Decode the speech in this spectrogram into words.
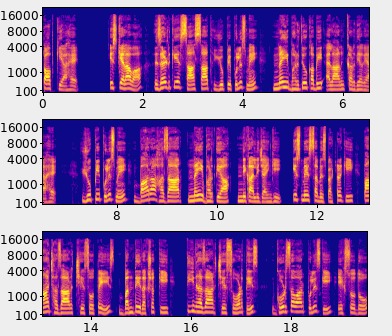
टॉप किया है। इसके अलावा रिज़ल्ट के साथ साथ यूपी पुलिस में नई भर्तियों का भी ऐलान कर दिया गया है। यूपी पुलिस में बारह हज़ार नई भर्तियाँ निकाली जाएँगी। इसमें सब इंस्पेक्टर की पाँच हज़ार छह सौ तेईस बंदी रक्षक की तीन हज़ार छह सौ अड़तीस घुड़सवार पुलिस की 102,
